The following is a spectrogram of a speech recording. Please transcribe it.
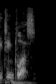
18 plus.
